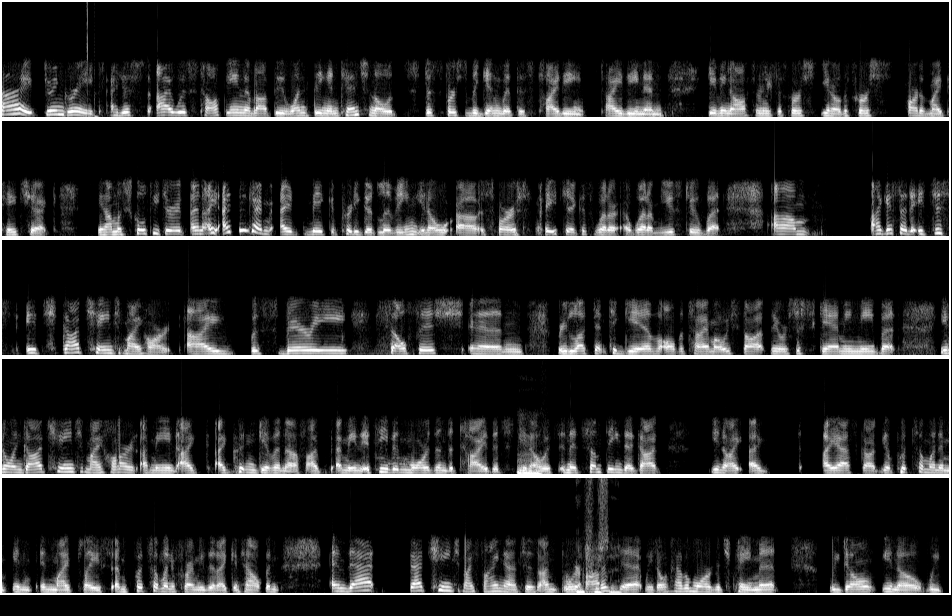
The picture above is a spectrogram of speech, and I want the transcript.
Hi, doing great. I just I was talking about the one thing intentional. Just first to begin with is tithing, tithing and giving offerings. The first, you know, the first part of my paycheck. You know, I'm a school teacher, and I, I think I'm, I make a pretty good living. You know, uh, as far as paycheck is what I, what I'm used to. But um, like I said, it just it God changed my heart. I was very selfish and reluctant to give all the time. I always thought they were just scamming me, but you know, when God changed my heart, I mean, I I couldn't give enough. I I mean, it's even more than the tithe. It's you mm. know, it's and it's something that God, you know, I I I ask God, you know, put someone in, in in my place and put someone in front of me that I can help, and and that that changed my finances. I'm we're out of debt. We don't have a mortgage payment. We don't, you know, we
